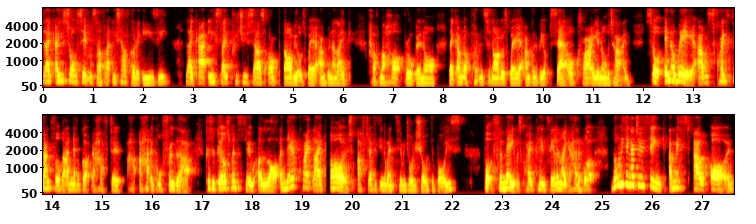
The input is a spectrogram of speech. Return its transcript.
like, I used to always say to myself, at least I've got it easy. Like, at least like producers on scenarios where I'm gonna like have my heart broken, or like I'm not putting scenarios where I'm gonna be upset or crying all the time. So in a way, I was quite thankful that I never got to have to. I had to go through that because the girls went through a lot, and they're quite like odd after everything they went through in Geordie Shore with the boys. But for me, it was quite plain sailing. Like I had a but the only thing I do think I missed out on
